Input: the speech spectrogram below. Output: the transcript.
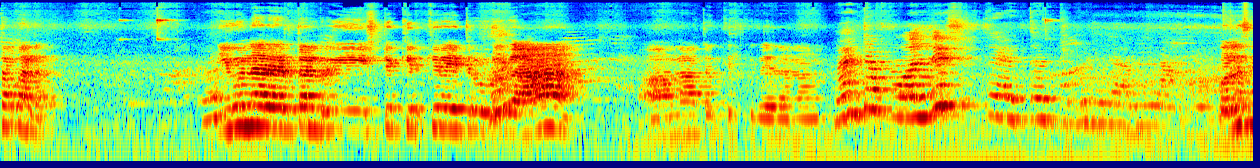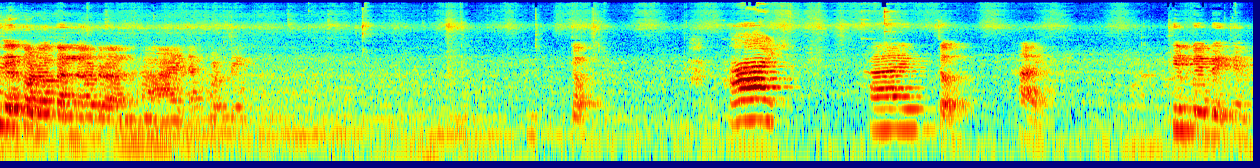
ತಗೊಂಡ ಇವನಾರ ಇರ್ತಾನ್ರಿ ಇಷ್ಟು ಕಿರಿಕಿರಿ ಐತ್ರಿ ಹುಡುಗ. ನಾ ತ ಕಿರಿಕಿರಿ ನಾನು. ಪೊಲೀಸ್ಗೆ ಕೊಡ್ಬೇಕಲ್ಲ ನೋಡ್ರಿ ಅವ್ನು ಹಾಂ ಆಯ್ತಾ ಕೊಡ್ತೀನಿ. ತೋ. ಹಾಯ್. ತೋ. ಹಾಯ್. ತಿನ್ಬೇಕೇನು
